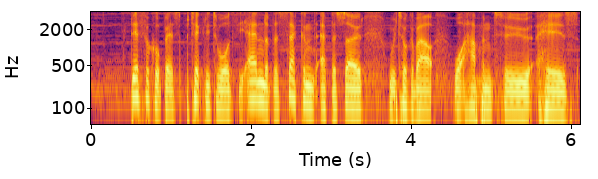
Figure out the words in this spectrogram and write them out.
difficult bits, particularly towards the end of the second episode. We talk about what happened to his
